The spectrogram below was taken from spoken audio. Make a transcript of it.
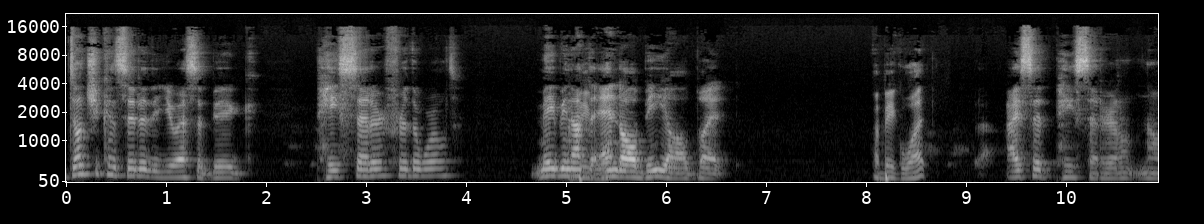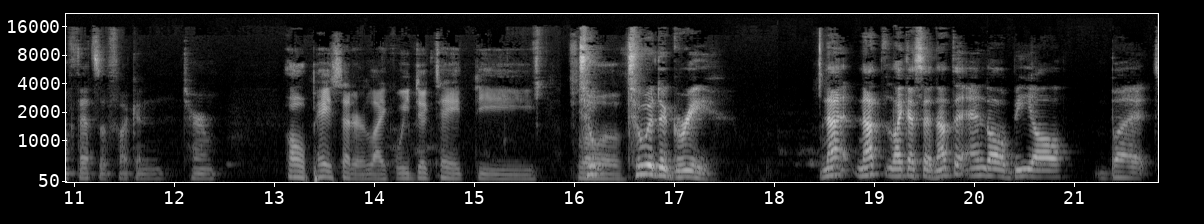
don't you consider the US a big pace setter for the world? Maybe A not the what? end all be all, but a big what I said pace setter. I don't know if that's a fucking term. oh pace setter like we dictate the flow to of to a degree not not like i said not the end all be all but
